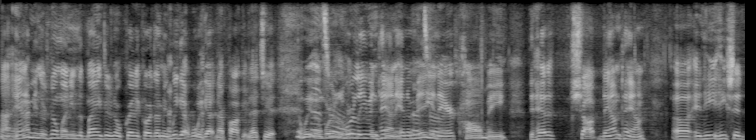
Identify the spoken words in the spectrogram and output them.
Uh, and I mean, there's no money in the bank. There's no credit cards. I mean, we got what we got in our pocket, and that's it. And we, That's we're, right. we're leaving town, and a That's millionaire called me that had a shop downtown, uh, and he, he said,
